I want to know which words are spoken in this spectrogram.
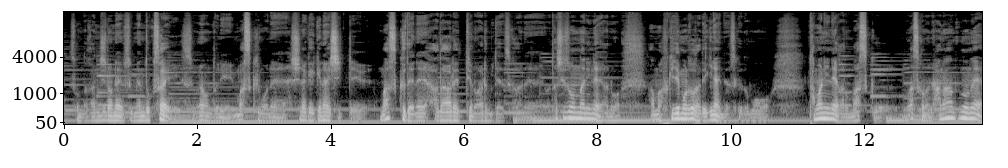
あ、そんな感じのね、めんどくさいですよね、本当に。マスクもね、しなきゃいけないしっていう。マスクでね、肌荒れっていうのはあるみたいですからね。私そんなにね、あの、あんま吹き出物とかできないんですけども、たまにね、あの、マスク、マスクのね、鼻のね、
